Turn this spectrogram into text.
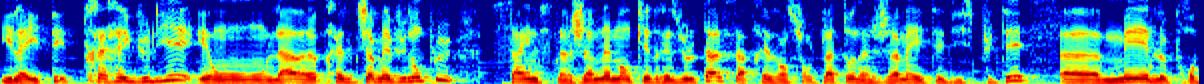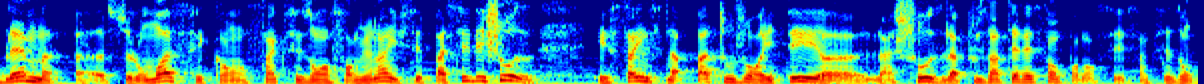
il a été très régulier et on l'a euh, presque jamais vu non plus. Sainz n'a jamais manqué de résultats, sa présence sur le plateau n'a jamais été disputée, euh, mais le problème, euh, selon moi, c'est qu'en 5 saisons en Formule 1, il s'est passé des choses. Et Sainz n'a pas toujours été la chose la plus intéressante pendant ces 5 saisons.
